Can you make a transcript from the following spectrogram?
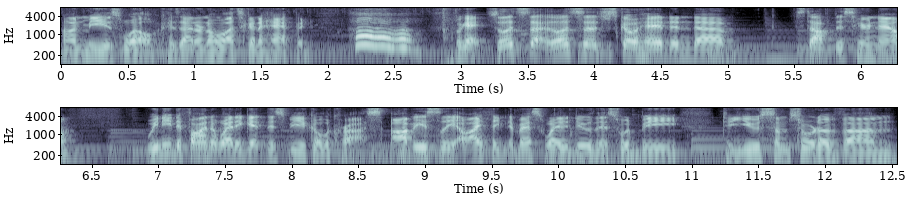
on me as well, because I don't know what's gonna happen. okay, so let's uh, let's uh, just go ahead and uh, stop this here now. We need to find a way to get this vehicle across. Obviously, I think the best way to do this would be to use some sort of um,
